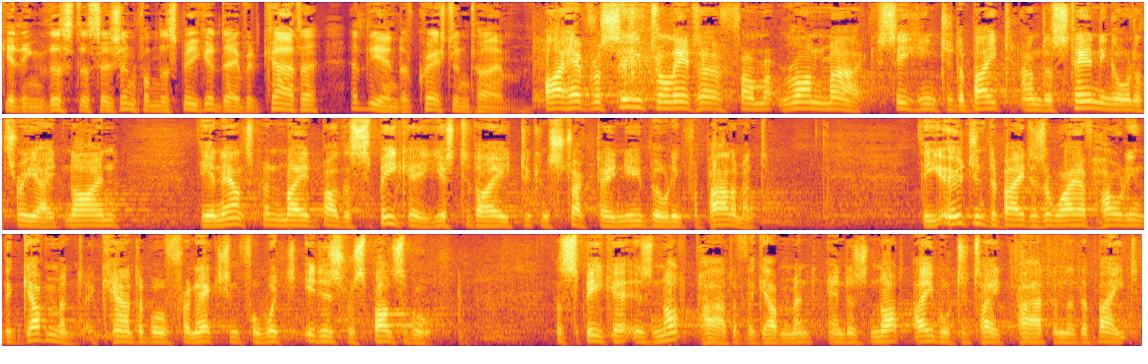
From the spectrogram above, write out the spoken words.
getting this decision from the Speaker, David Carter, at the end of question time. I have received a letter from Ron Mark seeking to debate under Standing Order 389 the announcement made by the Speaker yesterday to construct a new building for Parliament. The urgent debate is a way of holding the government accountable for an action for which it is responsible. The Speaker is not part of the government and is not able to take part in the debate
